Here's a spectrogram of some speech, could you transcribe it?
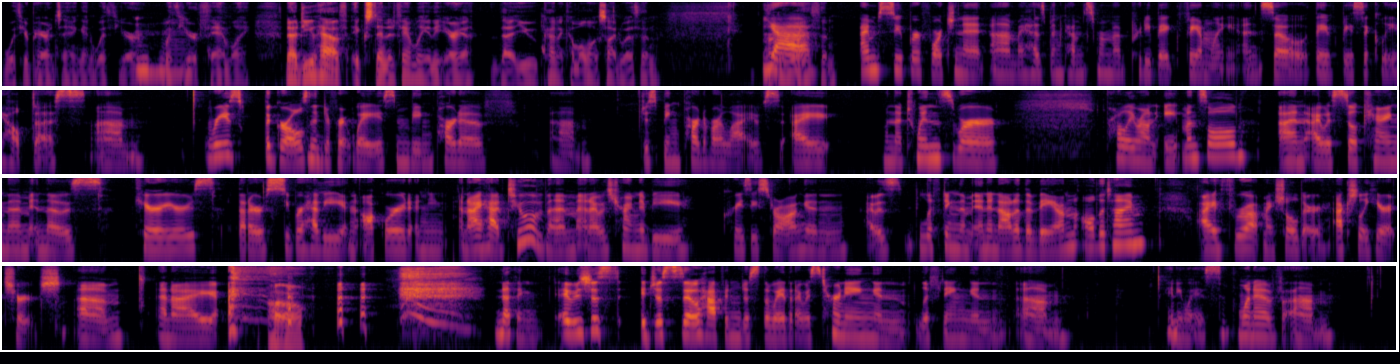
with your parenting and with your with mm-hmm. your family. Now, do you have extended family in the area that you kind of come alongside with and partner yeah. with and I'm super fortunate. Um, my husband comes from a pretty big family, and so they've basically helped us um, raise the girls in different ways and being part of um, just being part of our lives. I, when the twins were probably around eight months old, and I was still carrying them in those carriers that are super heavy and awkward, and you, and I had two of them, and I was trying to be crazy strong and I was lifting them in and out of the van all the time, I threw out my shoulder actually here at church. Um, and I, oh. nothing, it was just, it just so happened just the way that I was turning and lifting. And, um, anyways, one of, um,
